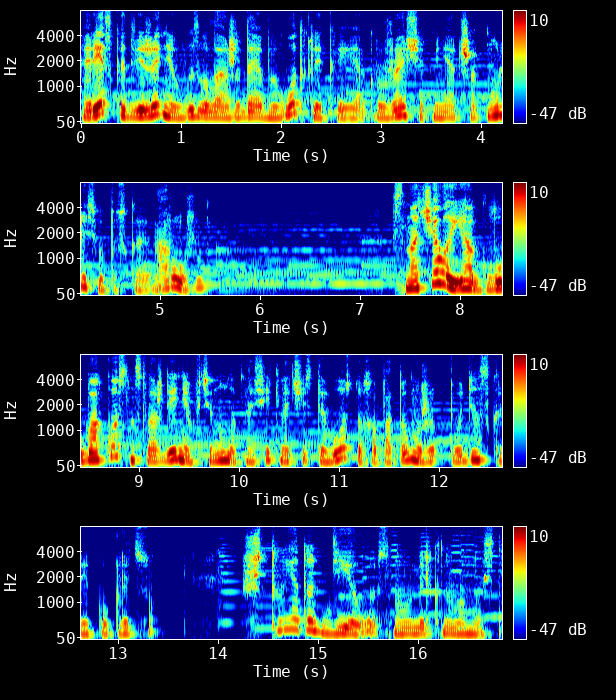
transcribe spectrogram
Резкое движение вызвало ожидаемый отклик, и окружающие от меня отшатнулись, выпуская наружу. Сначала я глубоко с наслаждением втянул относительно чистый воздух, а потом уже поднял скрипку к лицу. «Что я тут делаю?» – снова мелькнула мысль.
